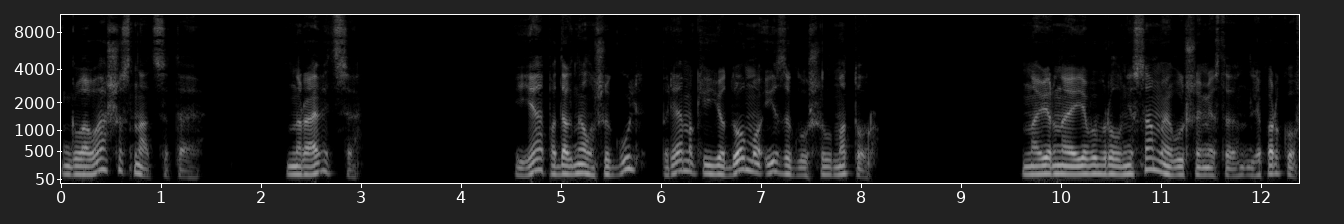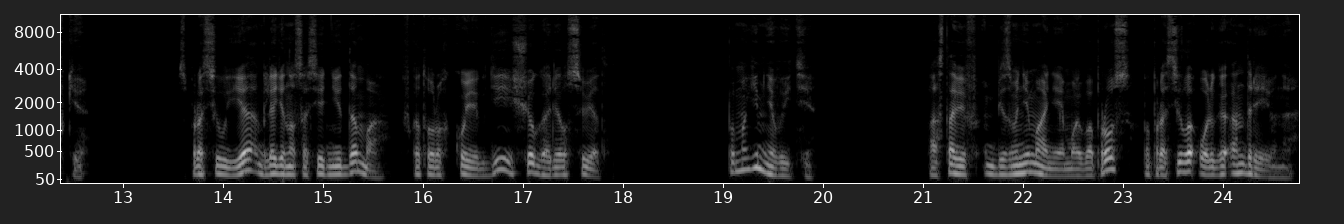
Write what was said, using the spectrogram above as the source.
Глава шестнадцатая. Нравится? Я подогнал «Жигуль» прямо к ее дому и заглушил мотор. Наверное, я выбрал не самое лучшее место для парковки. Спросил я, глядя на соседние дома, в которых кое-где еще горел свет. Помоги мне выйти. Оставив без внимания мой вопрос, попросила Ольга Андреевна.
